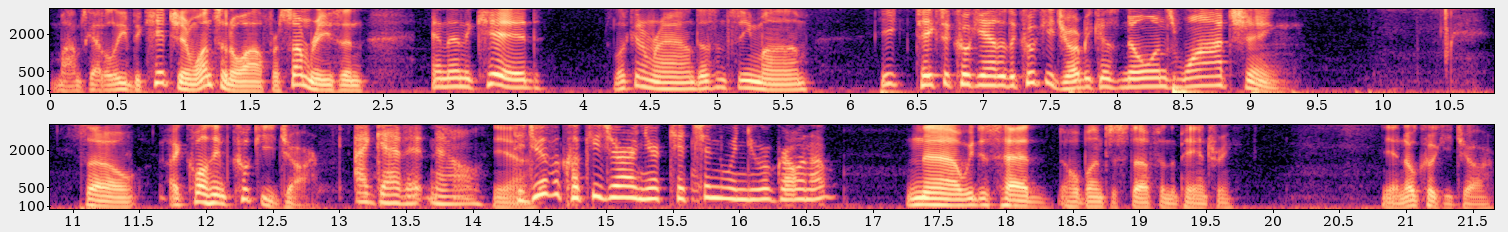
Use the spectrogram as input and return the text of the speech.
mom's got to leave the kitchen once in a while for some reason, and then the kid looking around doesn't see mom. He takes a cookie out of the cookie jar because no one's watching. So I call him Cookie Jar. I get it now. Yeah. Did you have a cookie jar in your kitchen when you were growing up? No, we just had a whole bunch of stuff in the pantry. Yeah, no cookie jar.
